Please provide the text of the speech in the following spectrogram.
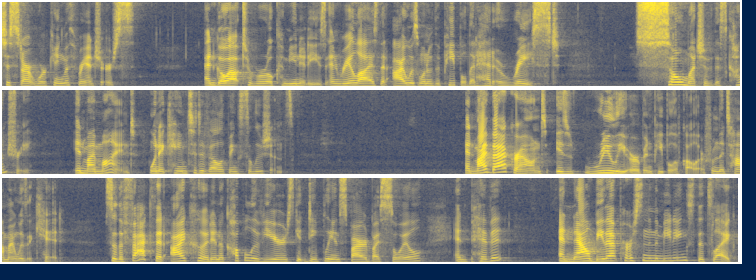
to start working with ranchers and go out to rural communities and realize that I was one of the people that had erased so much of this country in my mind when it came to developing solutions. And my background is really urban people of color from the time I was a kid. So the fact that I could, in a couple of years, get deeply inspired by soil and pivot and now be that person in the meetings that's like,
